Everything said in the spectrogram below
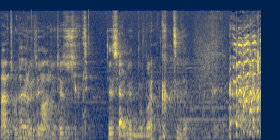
나는 전혀 나는 그렇게 그 생각 안 제- 하고. 제수 씨한테 제수 씨 알면 누구 뭐라 할 것 같은데. 안 돼.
